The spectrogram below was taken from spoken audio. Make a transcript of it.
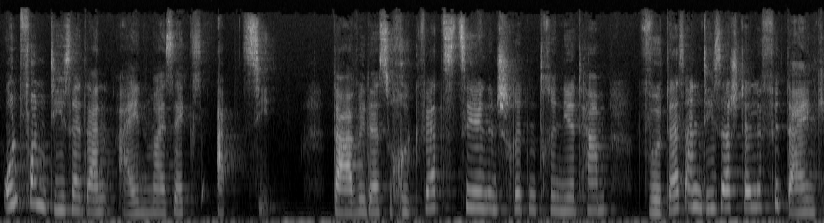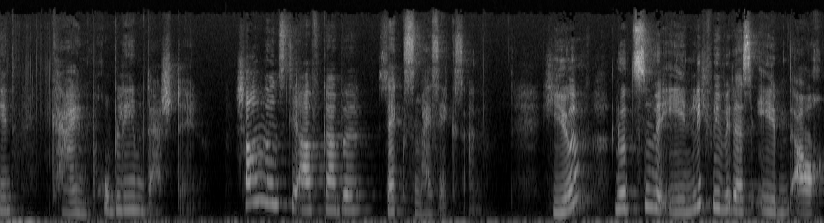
und von dieser dann 1 mal 6 abziehen. Da wir das Rückwärtszählen in Schritten trainiert haben, wird das an dieser Stelle für dein Kind kein Problem darstellen. Schauen wir uns die Aufgabe 6 mal 6 an. Hier nutzen wir ähnlich, wie wir das eben auch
